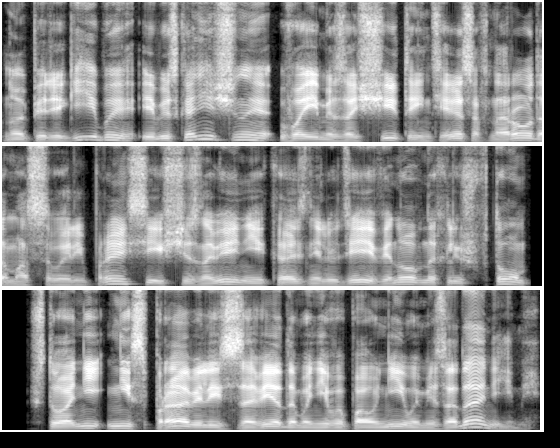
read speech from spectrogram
Но перегибы и бесконечные во имя защиты интересов народа массовые репрессии, исчезновения и казни людей, виновных лишь в том, что они не справились с заведомо невыполнимыми заданиями,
